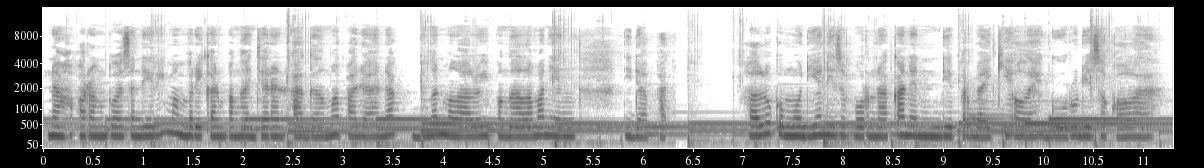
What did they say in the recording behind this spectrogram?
Nah, orang tua sendiri memberikan pengajaran agama pada anak dengan melalui pengalaman yang didapat. Lalu kemudian disempurnakan dan diperbaiki oleh guru di sekolah.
